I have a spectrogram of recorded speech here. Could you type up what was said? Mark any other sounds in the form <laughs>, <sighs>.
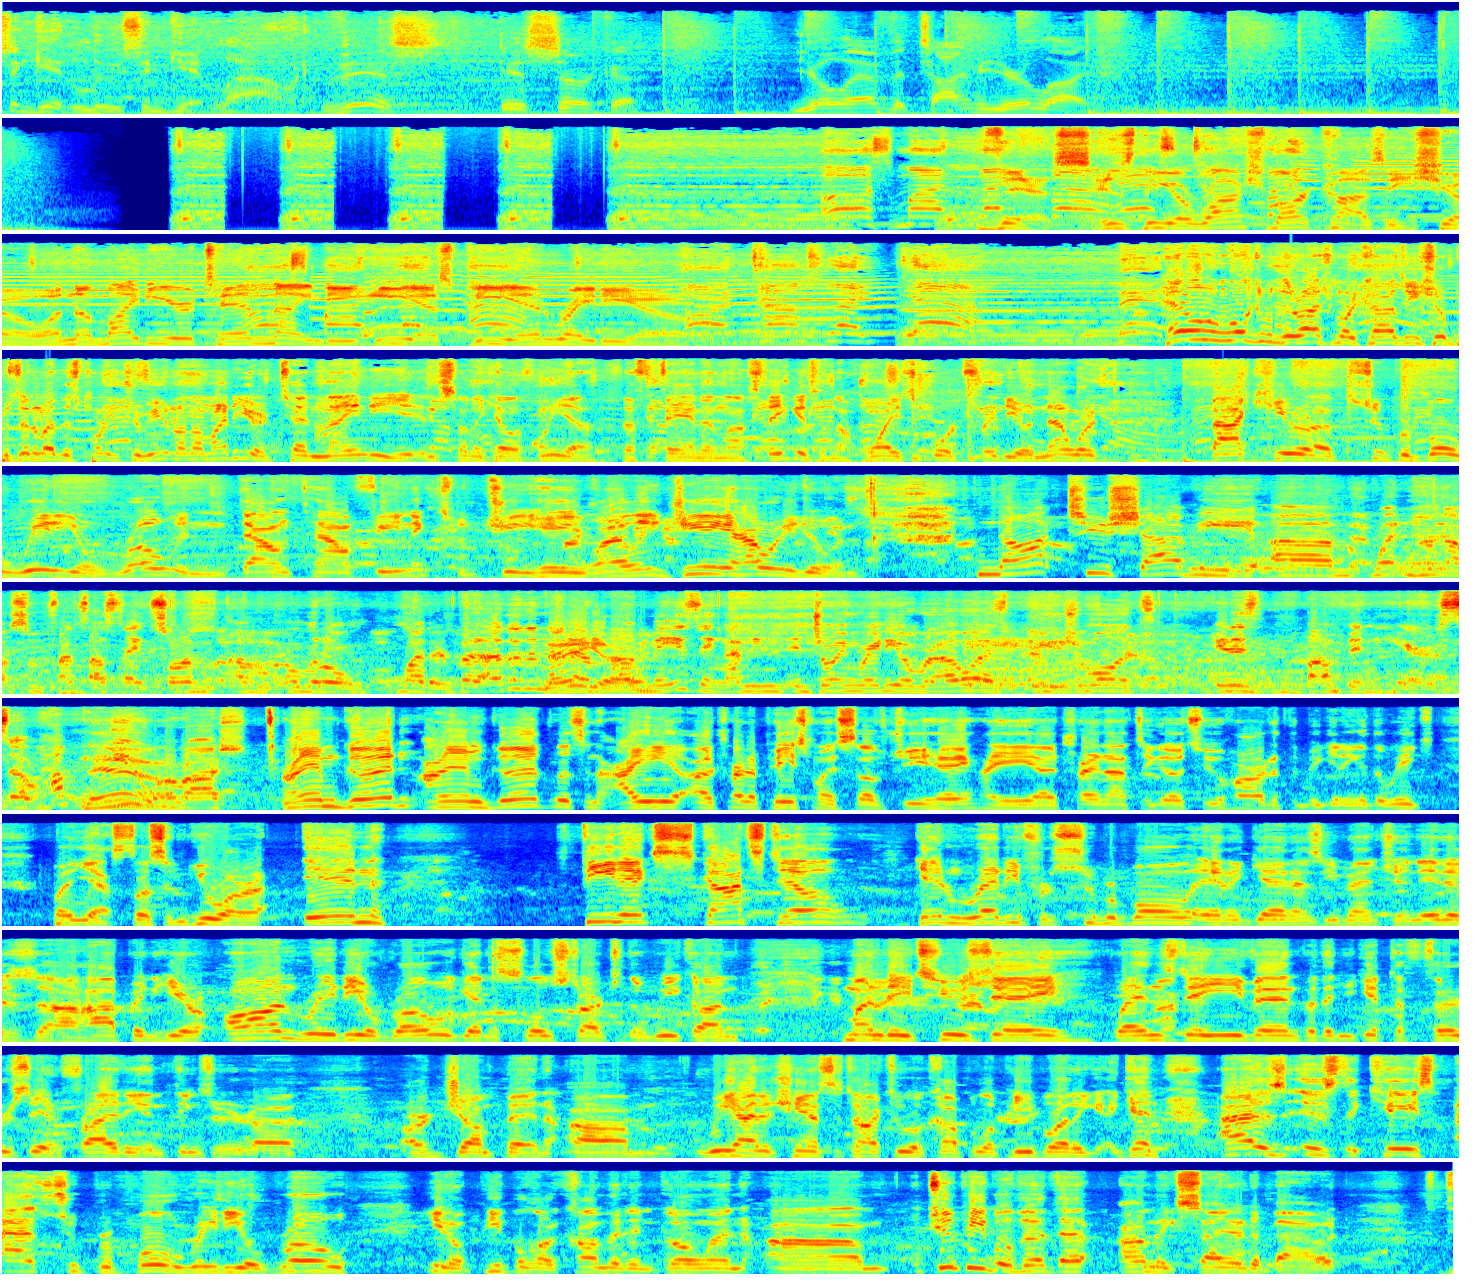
So get loose and get loud. This is Circa. You'll have the time of your life. This is the Arash Markazi Show on the Mightier 1090 ESPN Radio. Hello and welcome to the Arash Markazi Show presented by the Sporting Tribune on the Mightier 1090 in Southern California, the fan in Las Vegas, and the Hawaii Sports Radio Network. Back here at Super Bowl Radio Row in downtown Phoenix with G. Wiley. G. how are you doing? Not too shabby. Um, went and hung out some friends last night, so I'm, I'm a little weathered. But other than There that, I'm amazing. I mean, enjoying Radio Row as per usual. It's it is bumping here. So how about you, Arash? I am good. I am good. Listen, I uh, try to pace myself, G. I uh, try not to go too hard at the beginning of the week. But yes, listen, you are in Phoenix, Scottsdale, getting ready for Super Bowl. And again, as you mentioned, it is uh, hopping here on Radio Row. Again, a slow start to the week on Monday, Tuesday, Wednesday, even. But then you get to Thursday and Friday, and things are. Uh, are jumping. Um, we had a chance to talk to a couple of people, and again, as is the case at Super Bowl Radio Row, you know, people are coming and going. Um, two people that, that I'm excited about.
